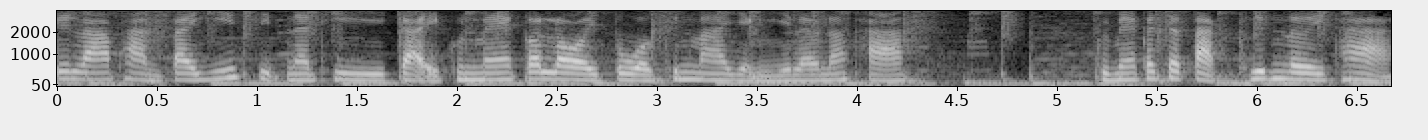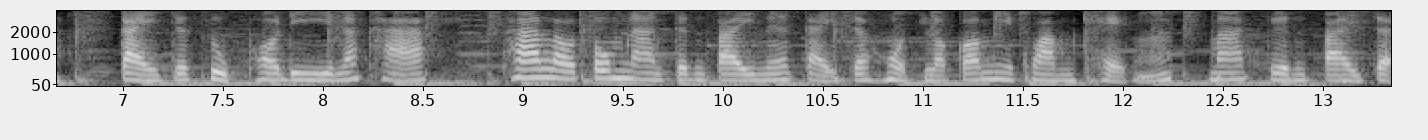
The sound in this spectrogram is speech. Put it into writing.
เวลาผ่านไป 20 นาที ไก่คุณแม่ก็ลอยตัวขึ้นมาอย่างนี้แล้วนะคะ คุณแม่ก็จะตักขึ้นเลยค่ะ ไก่จะสุกพอดีนะคะ ถ้าเราต้มนานเกินไปเนื้อไก่จะหด แล้วก็มีความแข็งมากเกินไปจะ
